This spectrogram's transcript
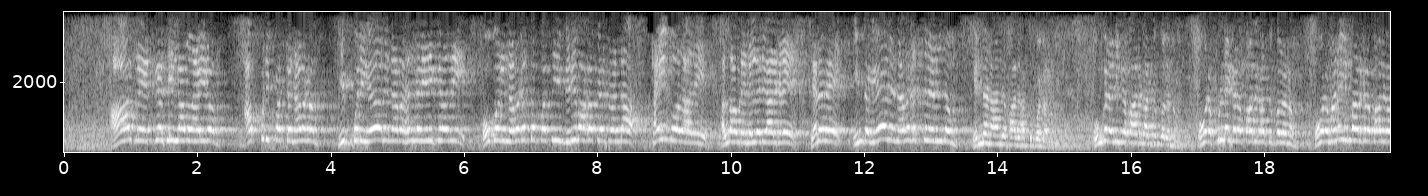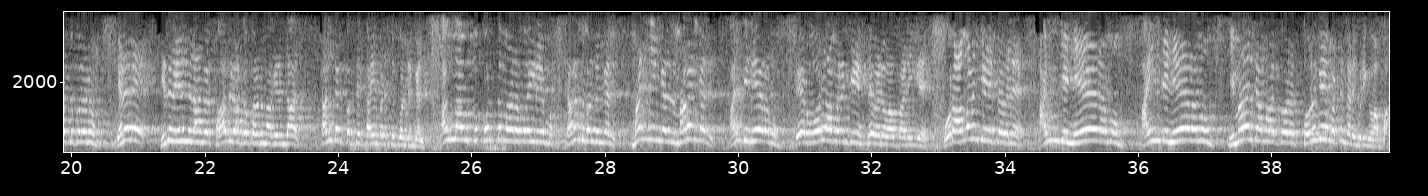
ஆள்ற எட்ரஸ் இல்லாம ஆயிடும் அப்படிப்பட்ட நரகம் இப்படி ஏழு நரகங்கள் இருக்கிறது. ஒவ்வொரு நரகத்தை பற்றியும் விரிவாக பேச வேண்டாம் டைம் போதாது. அல்லாவுடைய நெல்லடியார்களே எனவே இந்த ஏழு நரகத்திலிருந்தும் என்ன நாங்க பாதுகாத்துக் கொள்ளணும்? உங்களை நீங்க பாதுகாத்துக் கொள்ளணும். உங்களோட பிள்ளைகளை பாதுகாத்துக் கொள்ளணும். உங்களோட மனைவிமார்களை பாதுகாத்துக் கொள்ளணும். எனவே இதில் இருந்து நாங்கள் பாதுகாக்கப்படணுமாக இருந்தால் சந்தர்ப்பத்தை பயன்படுத்திக் கொள்ளுங்கள். அல்லாவுக்கு பொருத்தமான முறையிலே நடந்து கொள்ளுங்கள். மண்ணுங்கள் மரங்கள் அஞ்சு நேரமும். வேற ஒரு அமலும் செய்ய தேவையில்லை வாப்பா நீங்க. ஒரு அமலும் செய்ய தேவையில்லை. அஞ்சு நேரமும் ஐந்து நேரமும் இமான் ஜமாத்தோட தொழுகையை மட்டும் கடைபிடிக்க வாப்பா.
